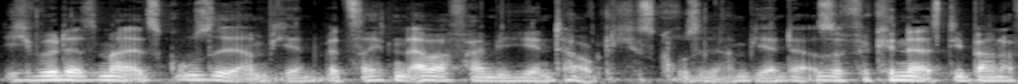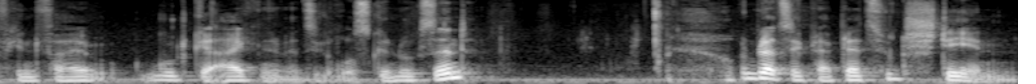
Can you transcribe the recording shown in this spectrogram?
ich würde es mal als Gruselambiente bezeichnen, aber familientaugliches Gruselambiente. Also für Kinder ist die Bahn auf jeden Fall gut geeignet, wenn sie groß genug sind. Und plötzlich bleibt der Zug stehen.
